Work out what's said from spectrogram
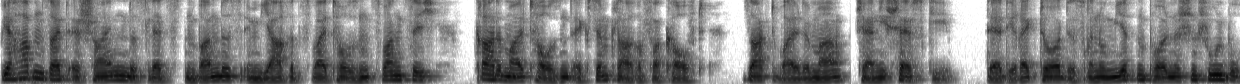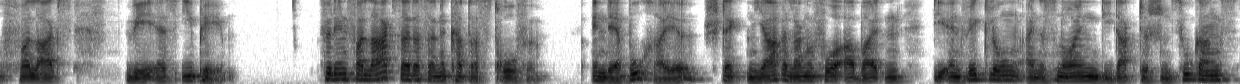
Wir haben seit Erscheinen des letzten Bandes im Jahre 2020 gerade mal 1000 Exemplare verkauft, sagt Waldemar Czerniszewski, der Direktor des renommierten polnischen Schulbuchverlags WSIP. Für den Verlag sei das eine Katastrophe. In der Buchreihe steckten jahrelange Vorarbeiten, die Entwicklung eines neuen didaktischen Zugangs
